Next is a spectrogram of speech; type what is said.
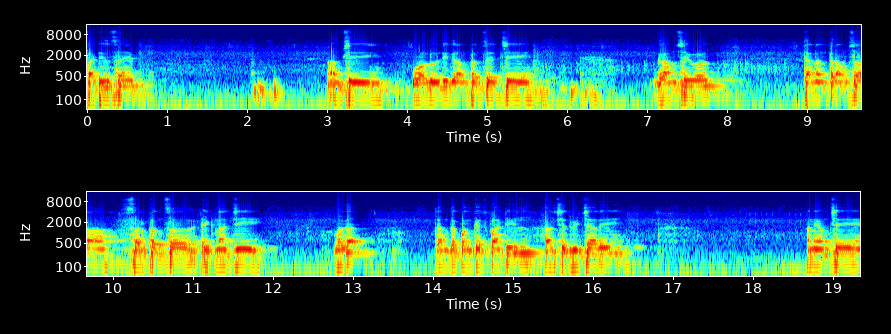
पाटील साहेब आमचे वालोली ग्रामपंचायतचे ग्रामसेवक त्यानंतर आमचा सरपंच एकनाथजी भगत त्यानंतर पंकज पाटील हर्षद विचारे आणि आमचे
